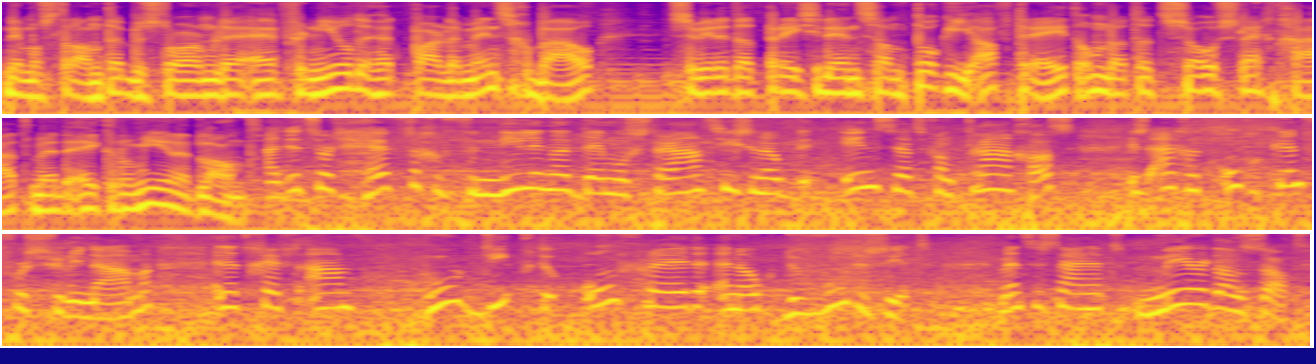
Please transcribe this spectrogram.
Demonstranten bestormden en vernielden het parlementsgebouw. Ze willen dat president Santokki aftreedt omdat het zo slecht gaat met de economie in het land. dit soort heftige vernielingen, demonstraties en ook de inzet van traangas is eigenlijk ongekend voor Suriname. En het geeft aan hoe diep de onvrede en ook de woede zit. Mensen zijn het meer dan zat.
